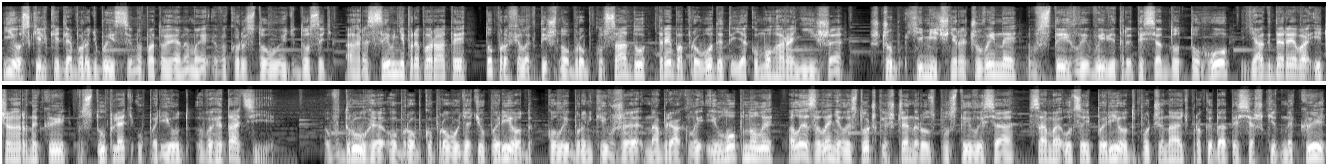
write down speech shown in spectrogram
і оскільки для боротьби з цими патогенами використовують досить агресивні препарати, то профілактичну обробку саду треба проводити якомога раніше, щоб хімічні речовини встигли вивітритися до того, як дерева і чагарники вступлять у період вегетації. Вдруге обробку проводять у період, коли бруньки вже набрякли і лопнули, але зелені листочки ще не розпустилися. Саме у цей період починають прокидатися шкідники,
